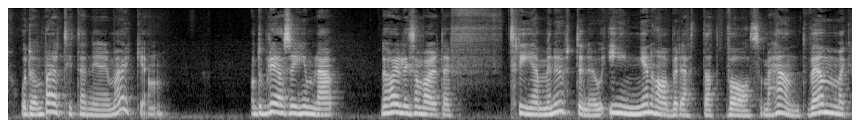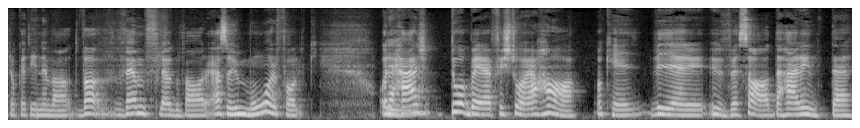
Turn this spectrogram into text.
och de bara tittar ner i marken. Och då blir jag så himla... Det har liksom varit där tre minuter nu och ingen har berättat vad som har hänt. Vem har krockat in i vad? vad vem flög var? Alltså hur mår folk? Och det här, då börjar jag förstå, jaha, okej, vi är i USA. Det här är inte...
